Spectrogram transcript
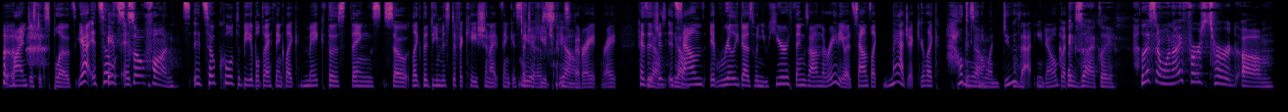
Mine just explodes. Yeah, it's so It's it- so fun. it's, it's so cool to be able to i think like make those things so like the demystification i think is such a huge Yes, piece of it right right because it Yeah, just it yeah. sounds it really does when you hear things on the radio it sounds like magic you're like how does Yeah. anyone do Mm. that you know but Exactly. Listen, when I first heard um,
